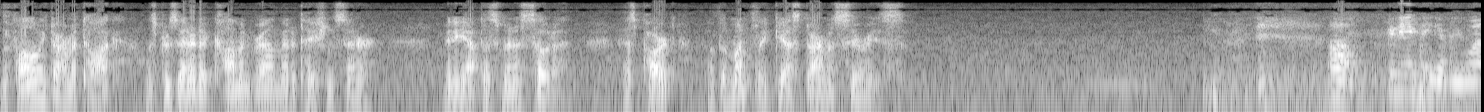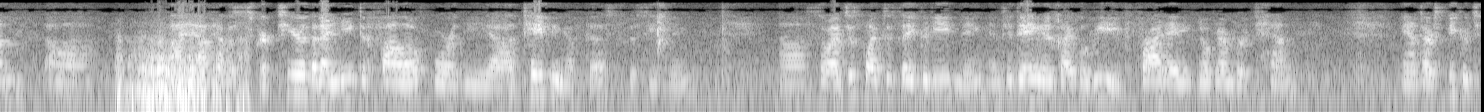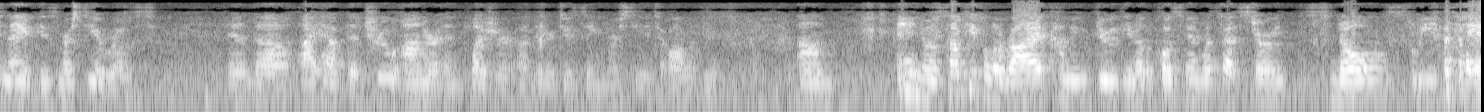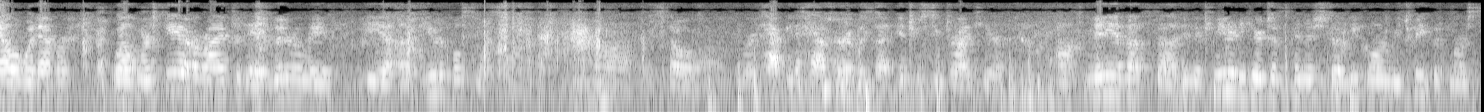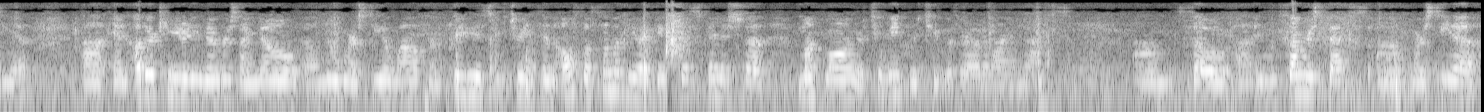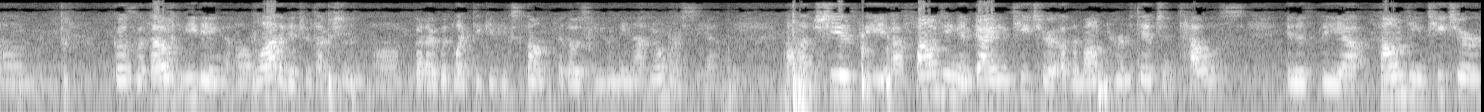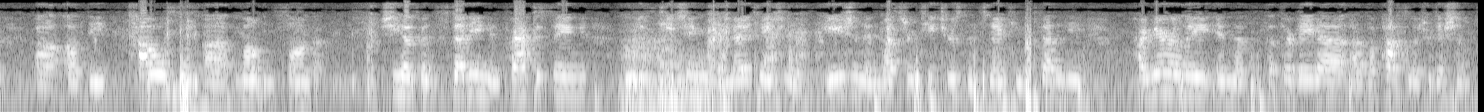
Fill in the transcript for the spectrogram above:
The following Dharma talk was presented at Common Ground Meditation Center, Minneapolis, Minnesota, as part of the monthly Guest Dharma series. Uh, good evening, everyone. Uh, I uh, have a script here that I need to follow for the uh, taping of this this evening. Uh, so I'd just like to say good evening, and today is, I believe, Friday, November 10th. And our speaker tonight is Marcia Rose. And uh, I have the true honor and pleasure of introducing Marcia to all of you. Um, you know, some people arrive coming through, you know, the postman, what's that story? Snow, sleet, hail, whatever. Well, Marcia arrived today literally via a beautiful snowstorm. Uh, so uh, we're happy to have her. It was an interesting drive here. Uh, many of us uh, in the community here just finished a week-long retreat with Marcia. Uh, and other community members I know uh, know Marcia well from previous retreats, and also some of you I think just finished a month-long or two-week retreat with her out at IMS. Um, so uh, in some respects, uh, Marcia um, goes without needing a lot of introduction, uh, but I would like to give you some for those of you who may not know Marcia. Uh, she is the uh, founding and guiding teacher of the Mountain Hermitage in Taos, and is the uh, founding teacher uh, of the Taos uh, Mountain Sangha. She has been studying and practicing Buddhist teaching and meditation with Asian and Western teachers since 1970, primarily in the, the Theravada uh, Vipassana tradition.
